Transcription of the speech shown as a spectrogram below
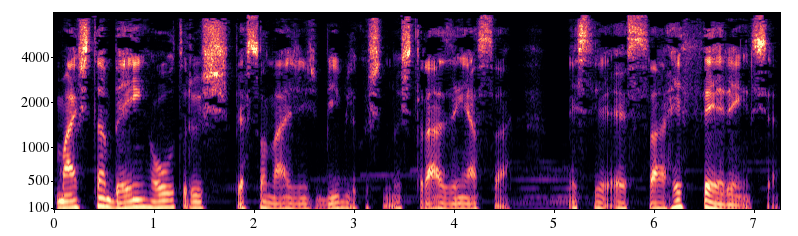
mas também outros personagens bíblicos nos trazem essa, esse, essa referência.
